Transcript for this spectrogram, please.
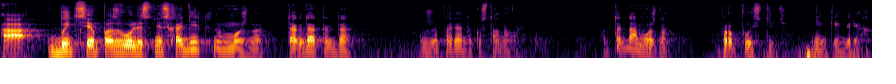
А быть себе позволить снисходительным можно тогда, когда уже порядок установлен. Вот тогда можно пропустить некий грех.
